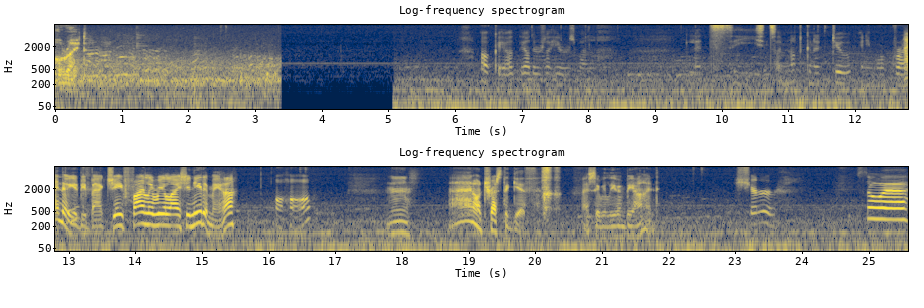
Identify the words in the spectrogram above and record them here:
All right. Okay, the others are here as well. Let's see, since I'm not gonna do any more grinding. I knew you'd be back, Chief. Finally realized you needed me, huh? Uh huh. Hmm. I don't trust the Gith. I say we leave him behind. Sure. So, uh,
